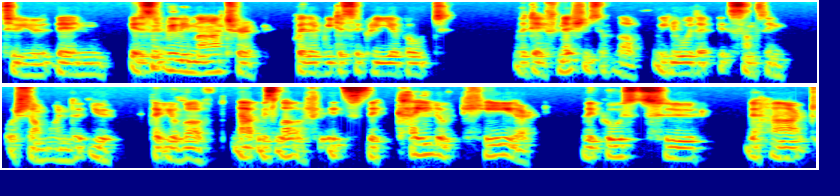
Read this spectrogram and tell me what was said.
to you, then it doesn't really matter whether we disagree about the definitions of love. We know that it's something or someone that you that you love. That was love. It's the kind of care that goes to the heart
